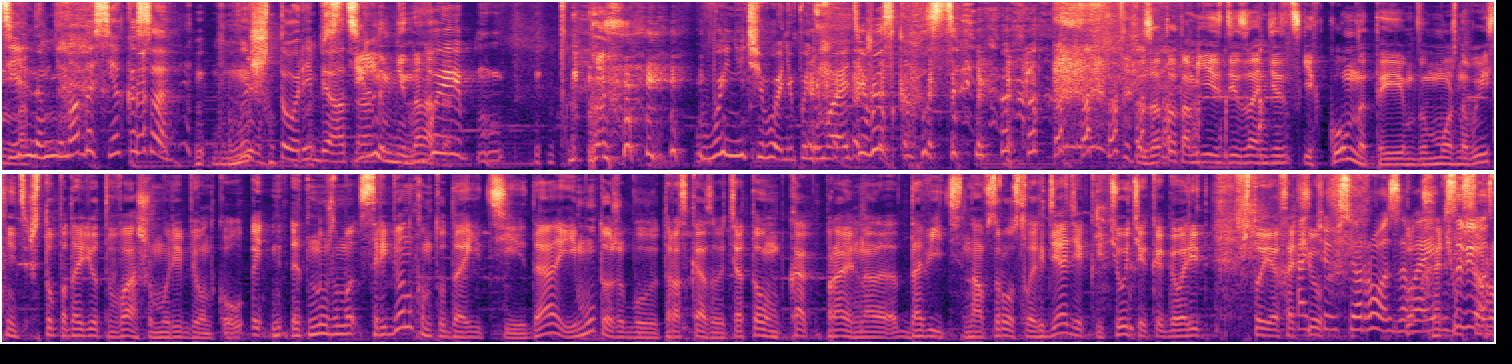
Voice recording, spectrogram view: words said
стильным не надо секаса? Ну, Вы что, ребята? стильным не надо. Вы, вы ничего не понимаете в искусстве. Зато там есть дизайн детских комнат, и можно выяснить, что подойдет вашему ребенку. Э, Это нужно с ребенком туда идти, да? Ему тоже будут рассказывать о том, как правильно давить на взрослых дядек и тетек, и говорит, что я хочу... Хочу все розовое, Хочу звездочку.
